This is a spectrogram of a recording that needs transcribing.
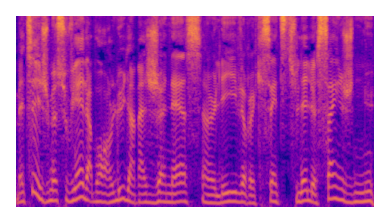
Mais tu sais, je me souviens d'avoir lu dans ma jeunesse un livre qui s'intitulait Le singe nu,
